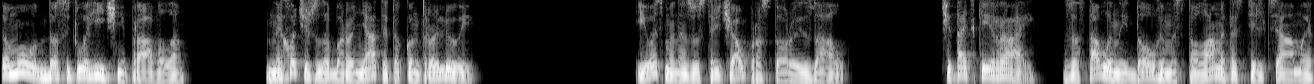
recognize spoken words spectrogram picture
Тому досить логічні правила не хочеш забороняти, то контролюй. І ось мене зустрічав просторий зал читацький рай, заставлений довгими столами та стільцями,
